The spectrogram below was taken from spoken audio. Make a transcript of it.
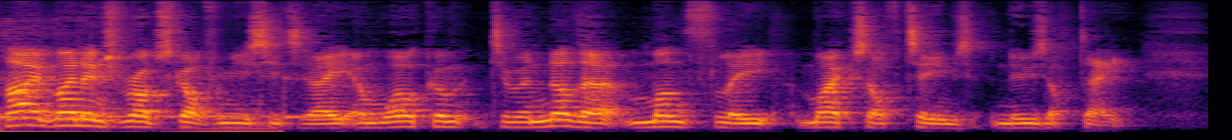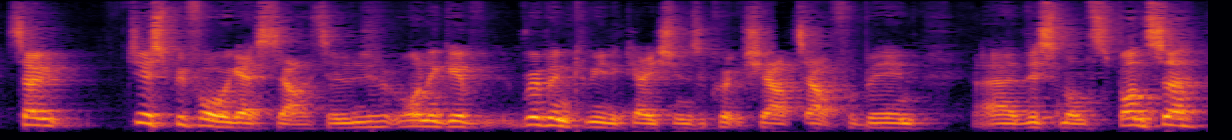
Hi, my name's Rob Scott from UC Today, and welcome to another monthly Microsoft Teams news update. So, just before we get started, I just want to give Ribbon Communications a quick shout out for being uh, this month's sponsor.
